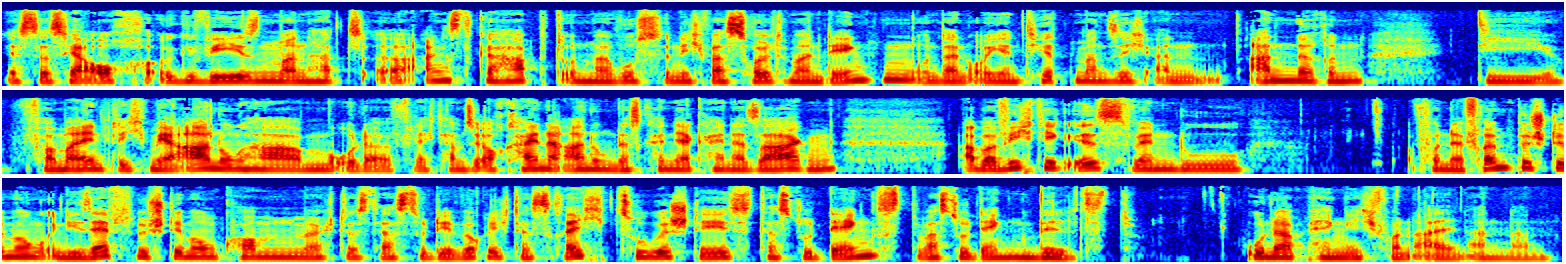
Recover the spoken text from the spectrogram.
ist das ja auch gewesen. Man hat äh, Angst gehabt und man wusste nicht, was sollte man denken und dann orientiert man sich an anderen, die vermeintlich mehr Ahnung haben oder vielleicht haben sie auch keine Ahnung, das kann ja keiner sagen. Aber wichtig ist, wenn du von der Fremdbestimmung in die Selbstbestimmung kommen möchtest, dass du dir wirklich das Recht zugestehst, dass du denkst, was du denken willst, unabhängig von allen anderen.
